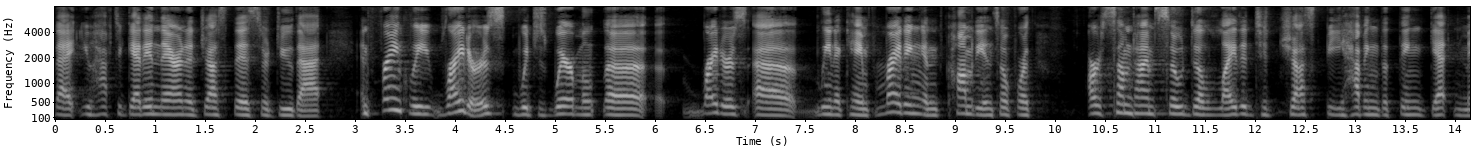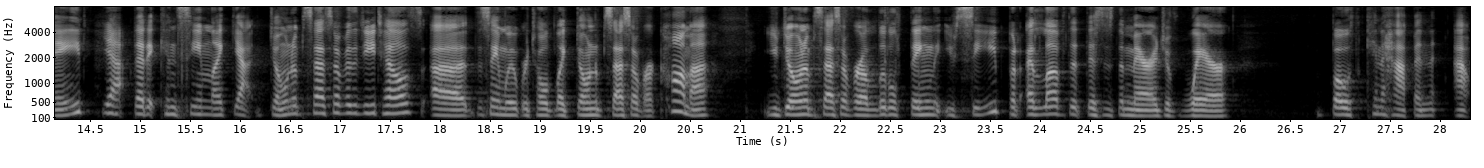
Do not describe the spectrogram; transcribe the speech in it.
That you have to get in there and adjust this or do that. And frankly, writers, which is where uh, writers, uh, Lena came from writing and comedy and so forth, are sometimes so delighted to just be having the thing get made Yeah. that it can seem like, yeah, don't obsess over the details. Uh, the same way we're told, like, don't obsess over a comma. You don't obsess over a little thing that you see. But I love that this is the marriage of where both can happen at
